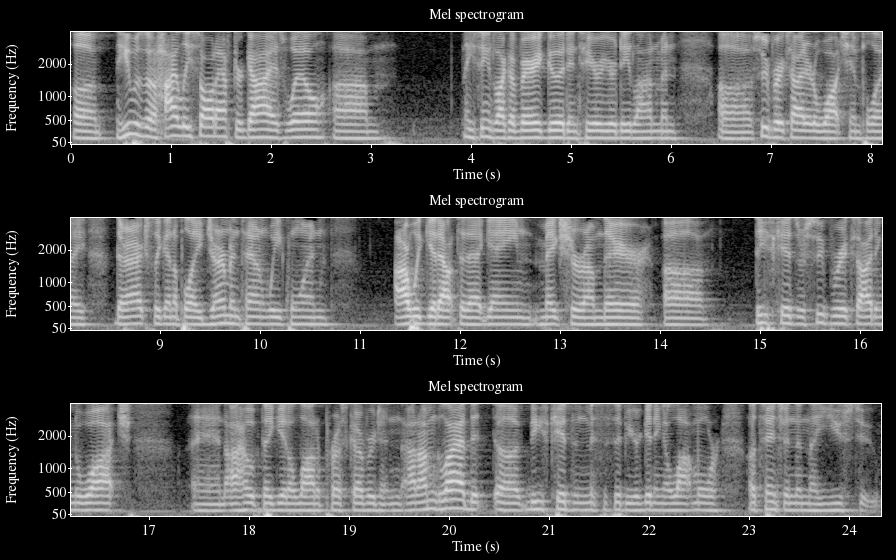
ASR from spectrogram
Uh, he was a highly sought after guy as well. Um, he seems like a very good interior D lineman. Uh, super excited to watch him play. They're actually going to play Germantown week one. I would get out to that game, make sure I'm there. Uh, these kids are super exciting to watch, and I hope they get a lot of press coverage. And, and I'm glad that uh, these kids in Mississippi are getting a lot more attention than they used to.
